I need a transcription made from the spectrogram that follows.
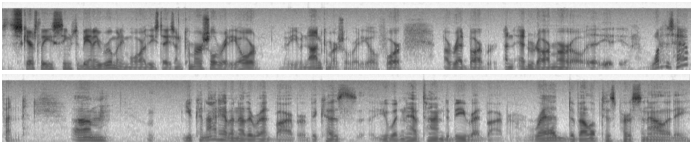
scarcely seems to be any room anymore these days on commercial radio or even non-commercial radio for a Red Barber, an Edward R. Murrow. Uh, what has happened? Um, you cannot have another Red Barber because you wouldn't have time to be Red Barber. Red developed his personality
